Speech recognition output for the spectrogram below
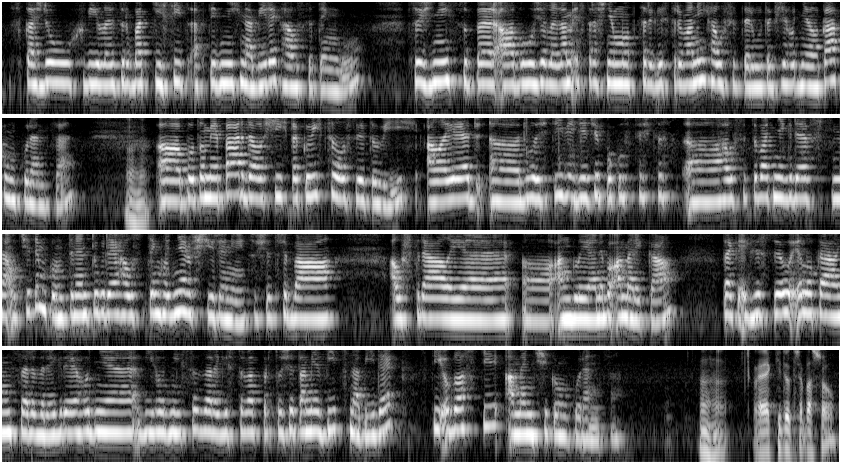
v každou chvíli zhruba tisíc aktivních nabídek house sittingu, což zní super, ale bohužel je tam i strašně moc registrovaných house sitterů, takže hodně velká konkurence. Aha. Potom je pár dalších takových celosvětových, ale je uh, důležité vědět, že pokud chceš se uh, housetovat někde v, na určitém kontinentu, kde je housetting hodně rozšířený, což je třeba Austrálie, uh, Anglie nebo Amerika, tak existují i lokální servery, kde je hodně výhodný se zaregistrovat, protože tam je víc nabídek z té oblasti a menší konkurence. Uh-huh. A jaký to třeba jsou?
